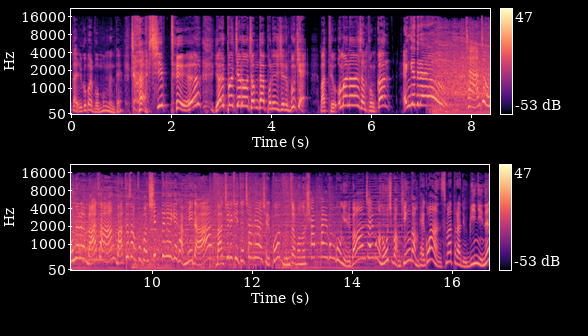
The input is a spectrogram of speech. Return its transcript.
나 일곱 알 못 먹는데. 자, 10등. 열 번째로 정답 보내주시는 분께 마트 5만원 상품권 앵겨드려요. 자, 아무튼 오늘은 마상 마트 상품권 10등에게 갑니다. 맞추리 퀴즈 참여하실 곳 문자번호 샵 8001번, 짧은 건 50원, 긴 건 100원, 스마트 라디오 미니는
